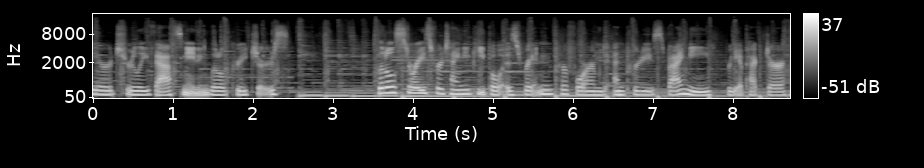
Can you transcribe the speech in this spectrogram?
They're truly fascinating little creatures. Little Stories for Tiny People is written, performed, and produced by me, Rhea Pechter.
